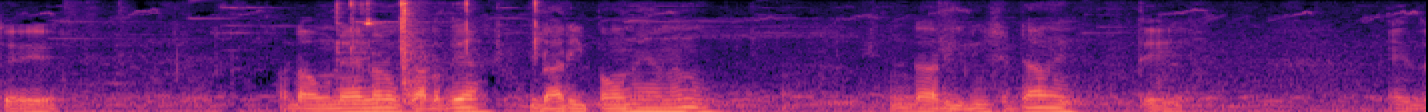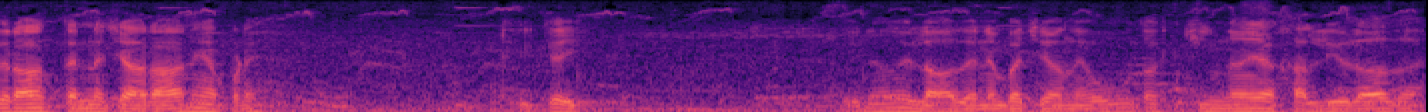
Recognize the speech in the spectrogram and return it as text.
ਤੇ ਉਡਾਉਂਦੇ ਆ, ਇਹਨਾਂ ਨੂੰ ਕੱਢਦੇ ਆ, ਡਾਰੀ ਪਾਉਂਦੇ ਆ ਇਹਨਾਂ ਨੂੰ। ਡਾਰੀ ਵੀ ਛੱਡਾਂਗੇ ਤੇ ਇਧਰ ਆ ਤਿੰਨ ਚਾਰ ਆ ਨੇ ਆਪਣੇ। ਠੀਕ ਹੈ ਜੀ। ਇਹਨਾਂ ਦੇ ਲਾ ਦੇਣੇ ਬੱਚਿਆਂ ਦੇ, ਉਹ ਤਾਂ ਚੀਨਾ ਜਾਂ ਖਾਲੀ ਉਲਾਦਾ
